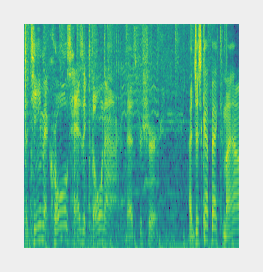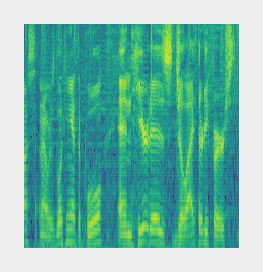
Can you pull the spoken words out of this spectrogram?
The team at Kroll's has it going on, that's for sure. I just got back to my house and I was looking at the pool and here it is July 31st,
